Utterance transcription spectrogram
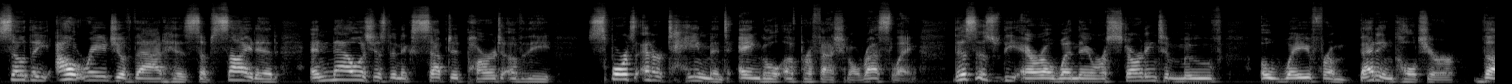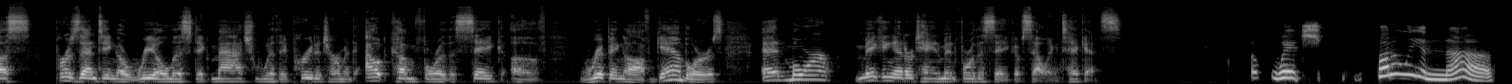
So the outrage of that has subsided, and now it's just an accepted part of the sports entertainment angle of professional wrestling. This is the era when they were starting to move away from betting culture, thus presenting a realistic match with a predetermined outcome for the sake of ripping off gamblers, and more making entertainment for the sake of selling tickets. Which, funnily enough,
